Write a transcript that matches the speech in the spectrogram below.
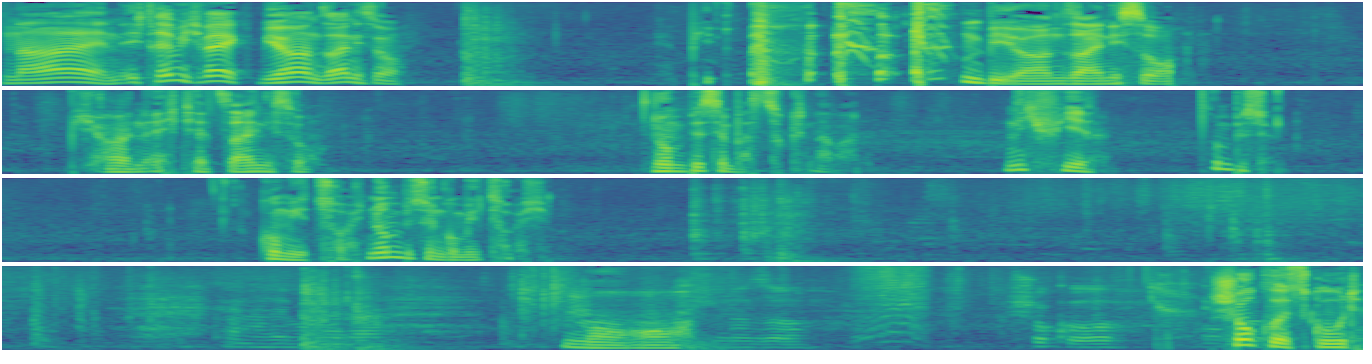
Nein, ich drehe mich weg. Björn, sei nicht so. Bj- Björn, sei nicht so. Björn, echt jetzt, sei nicht so. Nur ein bisschen was zu knabbern. Nicht viel. Nur ein bisschen. Gummizeug. Nur ein bisschen Gummizeug. No. Schoko. Schoko ist gut.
